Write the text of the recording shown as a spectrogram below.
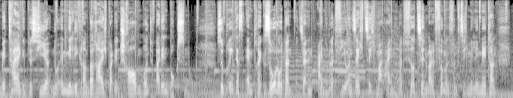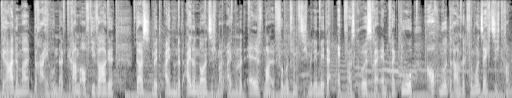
Metall gibt es hier nur im Milligramm-Bereich bei den Schrauben und bei den Buchsen. So bringt das M-Track Solo dann mit seinen 164 x 114 x 55 mm gerade mal 300 Gramm auf die Waage. Das mit 191 x 111 x 55 mm etwas größere M-Track Duo auch nur 365 Gramm.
